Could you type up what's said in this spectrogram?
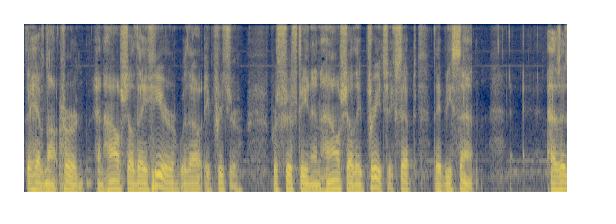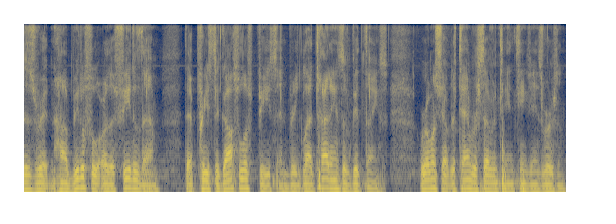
they have not heard? And how shall they hear without a preacher? Verse 15, And how shall they preach except they be sent? As it is written, How beautiful are the feet of them that preach the gospel of peace and bring glad tidings of good things. Romans chapter 10, verse 17, King James Version.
